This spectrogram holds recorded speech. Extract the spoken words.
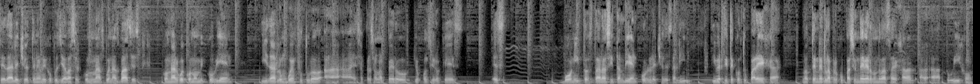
se da el hecho de tener un hijo, pues ya va a ser con unas buenas bases, con algo económico bien y darle un buen futuro a, esa persona. Pero yo considero que es, es bonito estar así también por el hecho de salir, divertirte con tu pareja, no tener la preocupación de ver dónde vas a dejar a, a- a tu hijo.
